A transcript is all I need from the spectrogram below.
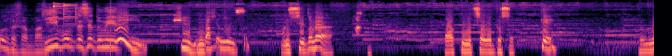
বলতেছ আব্বা? কি বলতেছে তুমি? বুঝছি তো না অত ইচ্ছা করতেছে। কে? তুমি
